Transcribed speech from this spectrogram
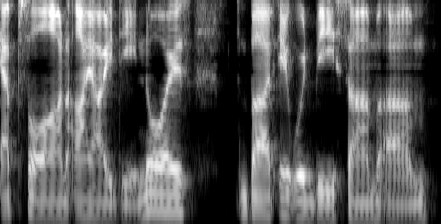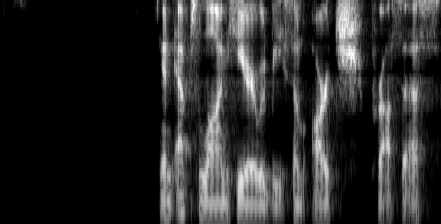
epsilon IID noise, but it would be some um, and epsilon here would be some ARCH process.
